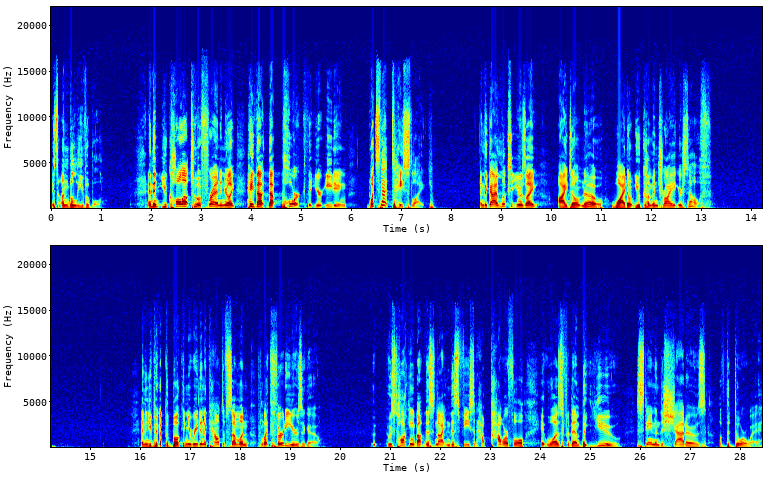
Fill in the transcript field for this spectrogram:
It's unbelievable. And then you call out to a friend, and you're like, hey, that, that pork that you're eating, what's that taste like? And the guy looks at you and is like, I don't know. Why don't you come and try it yourself? And then you pick up the book and you read an account of someone from like 30 years ago who's talking about this night and this feast and how powerful it was for them. But you stand in the shadows of the doorway.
